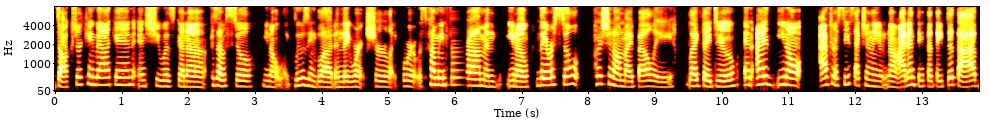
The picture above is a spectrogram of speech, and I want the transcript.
doctor came back in and she was gonna because I was still, you know, like losing blood and they weren't sure like where it was coming from. And, you know, they were still pushing on my belly like they do. And I, you know, after a C-section, you know, I didn't think that they did that.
